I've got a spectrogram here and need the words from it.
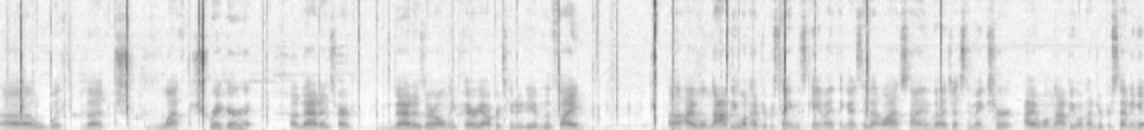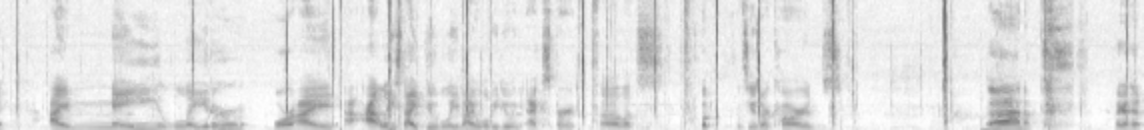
uh, with the tr left trigger. Uh, that is our that is our only parry opportunity of the fight. Uh, I will not be 100%ing this game. I think I said that last time, but just to make sure, I will not be 100%ing it. I may later, or I, at least I do believe I will be doing expert. Uh, let's, whoop, let's use our cards. Ah, no. I got hit.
